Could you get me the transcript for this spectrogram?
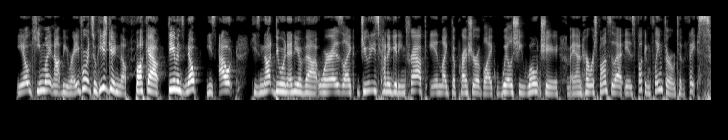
you know he might not be ready for it so he's getting the fuck out demons nope he's out he's not doing any of that whereas like judy's kind of getting trapped in like the pressure of like will she won't she and her response to that is fucking flamethrower to the face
